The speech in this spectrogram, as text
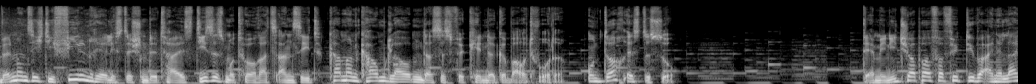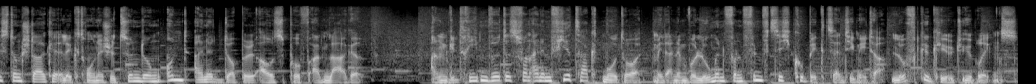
wenn man sich die vielen realistischen Details dieses Motorrads ansieht, kann man kaum glauben, dass es für Kinder gebaut wurde. Und doch ist es so. Der Mini-Chopper verfügt über eine leistungsstarke elektronische Zündung und eine Doppelauspuffanlage. Angetrieben wird es von einem Viertaktmotor mit einem Volumen von 50 Kubikzentimeter, luftgekühlt übrigens.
